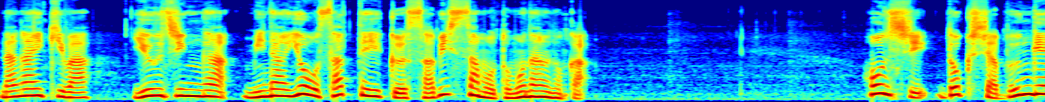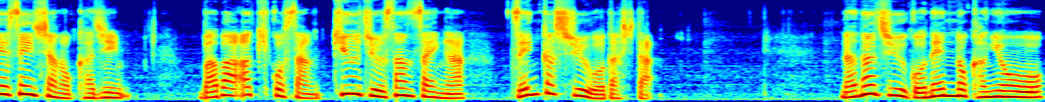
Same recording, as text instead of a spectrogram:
長生きは友人が皆世を去っていく寂しさも伴うのか。本誌読者文芸戦車の歌人馬場明子さん93歳が全歌集を出した。75年の家業を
